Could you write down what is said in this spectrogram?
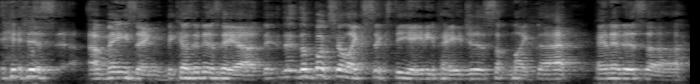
it is amazing because it is a uh, the, the books are like 60 80 pages something like that. And it is uh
